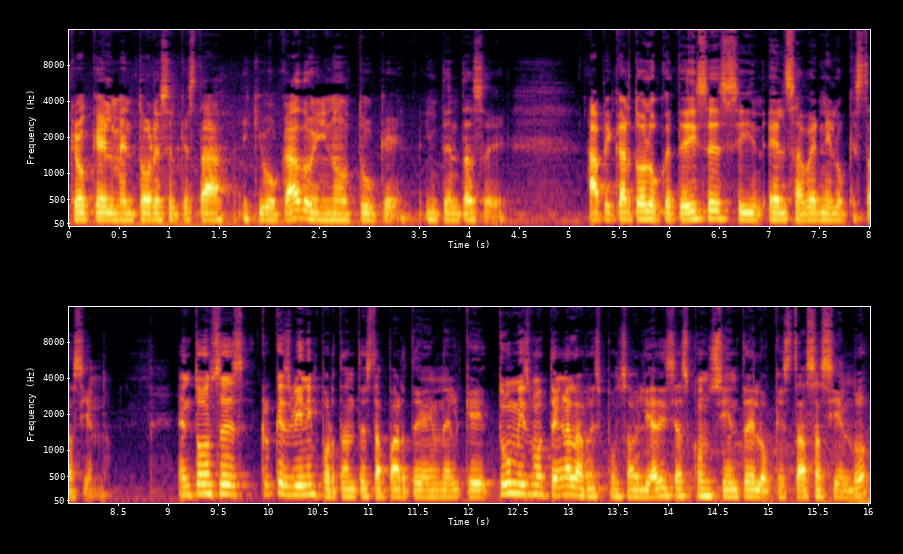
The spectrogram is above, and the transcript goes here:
creo que el mentor es el que está equivocado y no tú que intentas eh, aplicar todo lo que te dices sin él saber ni lo que está haciendo. Entonces, creo que es bien importante esta parte en el que tú mismo tengas la responsabilidad y seas consciente de lo que estás haciendo,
